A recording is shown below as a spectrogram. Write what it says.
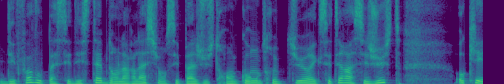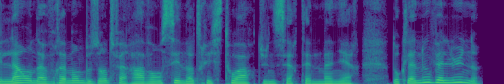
des fois, vous passez des steps dans la relation. C'est pas juste rencontre, rupture, etc. C'est juste, ok, là, on a vraiment besoin de faire avancer notre histoire d'une certaine manière. Donc, la nouvelle lune,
